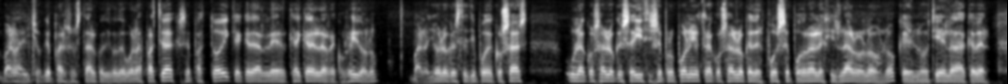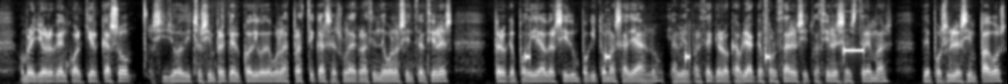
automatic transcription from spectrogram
Bueno, ha dicho que para eso está el Código de Buenas Prácticas, que se pactó y que hay que darle, que hay que darle recorrido, ¿no? Bueno, yo creo que este tipo de cosas una cosa es lo que se dice y se propone y otra cosa es lo que después se podrá legislar o no, ¿no? Que no tiene nada que ver. Hombre, yo creo que en cualquier caso, si yo he dicho siempre que el Código de Buenas Prácticas es una declaración de buenas intenciones, pero que podría haber sido un poquito más allá, ¿no? Y a mí me parece que lo que habría que forzar en situaciones extremas de posibles impagos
